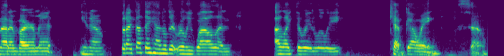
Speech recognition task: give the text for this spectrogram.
that environment, you know. But I thought they handled it really well, and I like the way Lily kept going. So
